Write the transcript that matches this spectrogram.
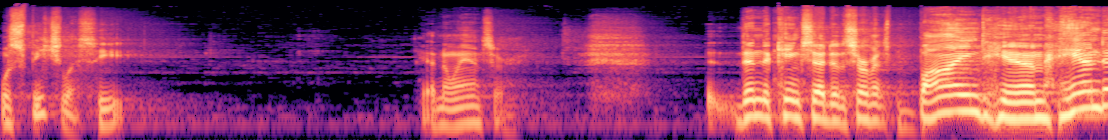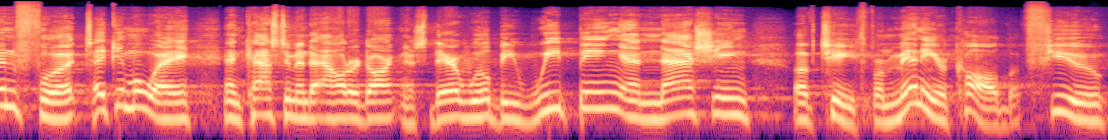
was speechless. He, he had no answer. Then the king said to the servants, Bind him hand and foot, take him away, and cast him into outer darkness. There will be weeping and gnashing of teeth. For many are called, but few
